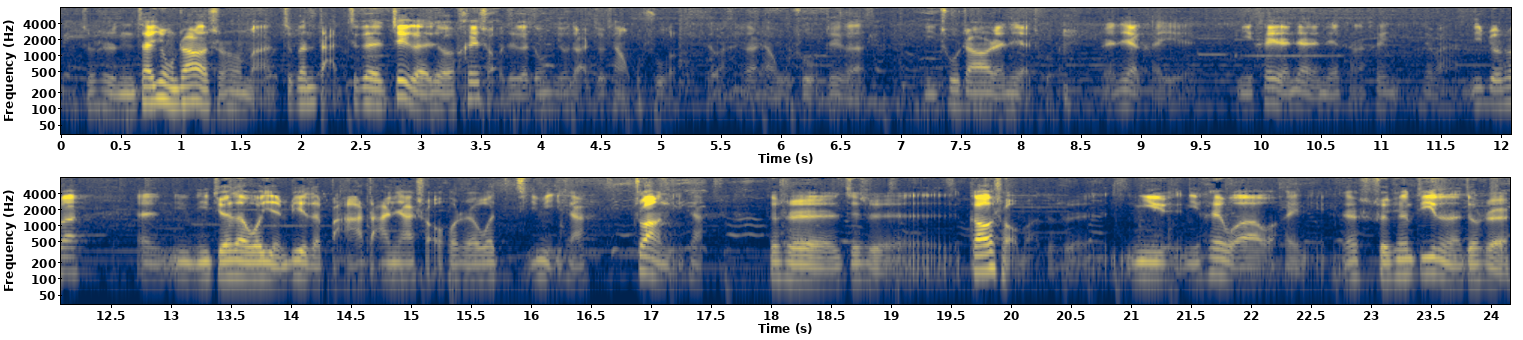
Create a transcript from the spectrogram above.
的，就是你在用招的时候嘛，就跟打这个这个就黑手这个东西有点就像武术了，对吧？有点像武术，这个你出招，人家也出招，人家也可以，你黑人家，人家也可能黑你，对吧？你比如说，嗯、你你觉得我隐蔽的拔打人家手，或者我挤你一下，撞你一下，就是就是高手嘛，就是你你黑我，我黑你。那水平低的呢，就是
